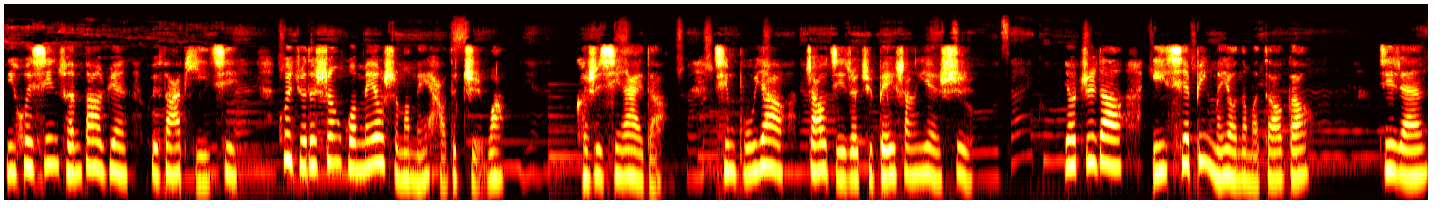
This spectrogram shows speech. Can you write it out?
你会心存抱怨，会发脾气，会觉得生活没有什么美好的指望。可是，亲爱的，请不要着急着去悲伤厌世。要知道，一切并没有那么糟糕。既然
